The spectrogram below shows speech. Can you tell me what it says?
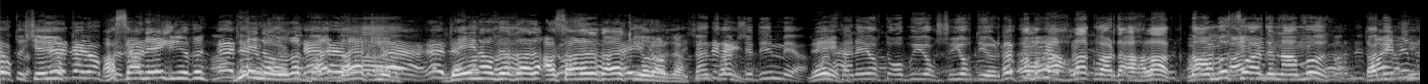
yoktu, yoktu? şey yok. Yoktu? Hastaneye giriyordun, Nerede yok? alıyorlar, Nerede da- dayak He, yiyordun. Nerede Rehin alıyorlar, hastanede dayak rehin yiyorlardı. yoktu. Ben Şimdi sana bir değil. şey diyeyim mi ya? Ne? Hastane yoktu, o bu yok, şu yok diyordu. Hep bunu Ama yaptı. ahlak vardı, ahlak. Namus vardı, namus. Tabii ki.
